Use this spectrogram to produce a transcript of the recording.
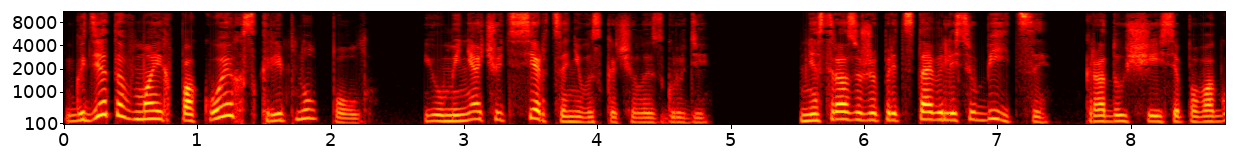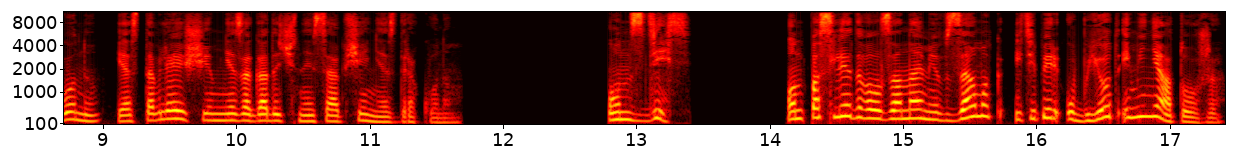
Где-то в моих покоях скрипнул пол, и у меня чуть сердце не выскочило из груди. Мне сразу же представились убийцы, крадущиеся по вагону и оставляющие мне загадочные сообщения с драконом. Он здесь. Он последовал за нами в замок и теперь убьет и меня тоже.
